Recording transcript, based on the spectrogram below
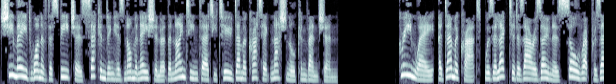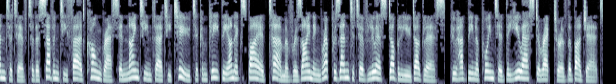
She made one of the speeches seconding his nomination at the 1932 Democratic National Convention. Greenway, a Democrat, was elected as Arizona's sole representative to the 73rd Congress in 1932 to complete the unexpired term of resigning Representative Lewis W. Douglas, who had been appointed the U.S. Director of the Budget.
